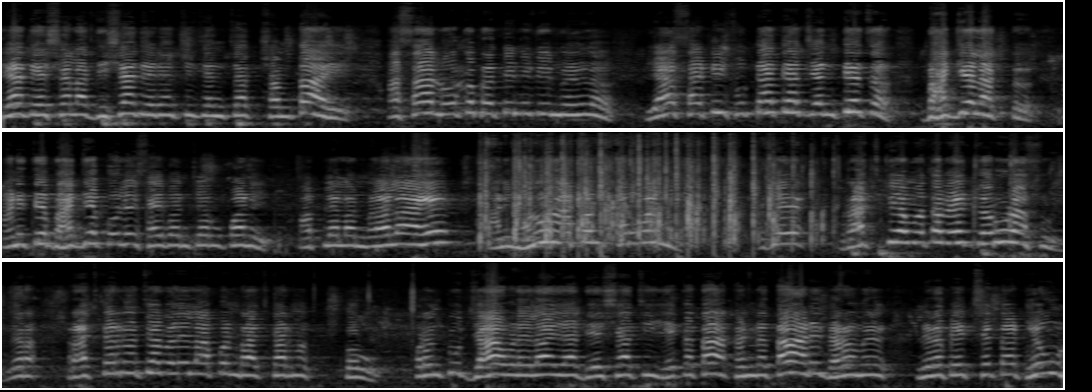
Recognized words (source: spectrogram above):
या देशाला दिशा देण्याची ज्यांच्या क्षमता आहे असा लोकप्रतिनिधी मिळणं यासाठी सुद्धा त्या जनतेचं भाग्य लागतं. आणि ते भाग्य कोले साहेबांच्या रूपाने आपल्याला मिळालं आहे. आणि म्हणून आपण सर्वांनी म्हणजे राजकीय मतभेद जरूर असू जर राजकारणाच्या वेळेला आपण राजकारण करू. परंतु ज्या वेळेला या देशाची एकता अखंडता आणि धर्मनिरपेक्षता ठेवून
